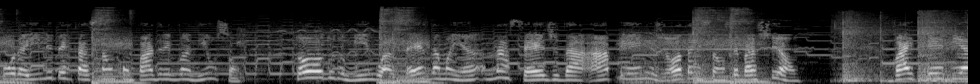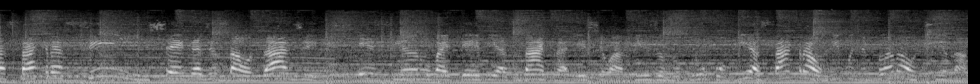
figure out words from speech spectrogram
cura e libertação com Padre Ivanilson, todo domingo às 10 da manhã, na sede da APNJ em São Sebastião. Vai ter Via Sacra sim! Chega de saudade! Esse ano vai ter Via Sacra. Esse é o aviso do grupo Via Sacra ao vivo de Planaltina.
